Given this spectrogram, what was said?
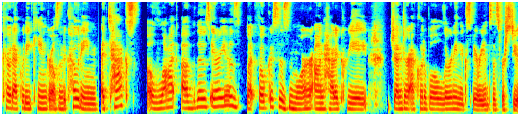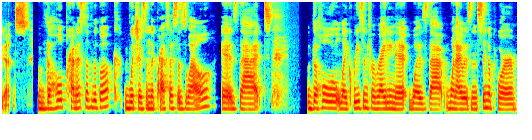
Code Equity Keying Girls into Coding, attacks a lot of those areas, but focuses more on how to create gender equitable learning experiences for students. The whole premise of the book, which is in the preface as well, is that the whole like reason for writing it was that when I was in Singapore,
